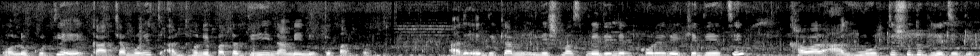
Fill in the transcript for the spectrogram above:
বলক উঠলে কাঁচামরিচ আর ধনেপাতা দিয়েই নামিয়ে নিতে পারব। আর এদিকে আমি ইলিশ মাছ মেরিনেট করে রেখে দিয়েছি। খাওয়ার আগ মুহূর্তে শুধু ভেজে দিব।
